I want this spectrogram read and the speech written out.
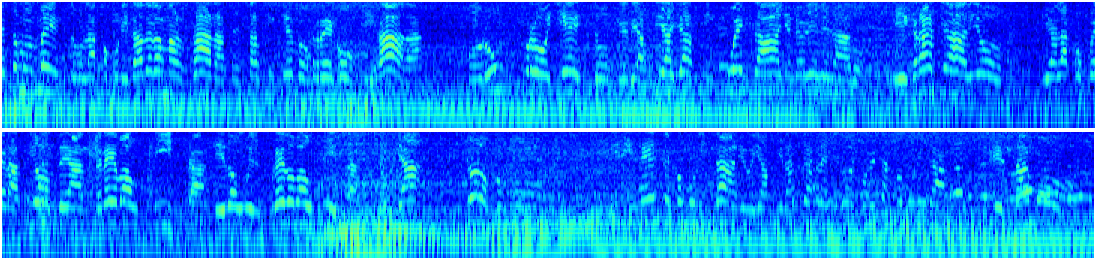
estos momentos la comunidad de La Manzana se está sintiendo regocijada por un proyecto que de hacía ya 50 años no había llegado. Y gracias a Dios y a la cooperación de Andrés Bautista y don Wilfredo Bautista, ya yo como dirigente comunitario y aspirante a regidor por esta comunidad, estamos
